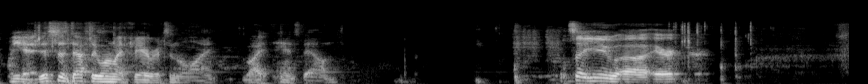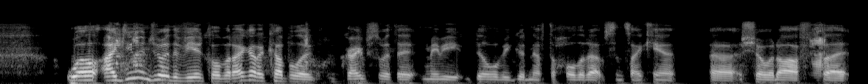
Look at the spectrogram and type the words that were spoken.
yeah, this is definitely one of my favorites in the line, right, hands down. What say you, uh, Eric? Well, I do enjoy the vehicle, but I got a couple of gripes with it. Maybe Bill will be good enough to hold it up since I can't uh, show it off. But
